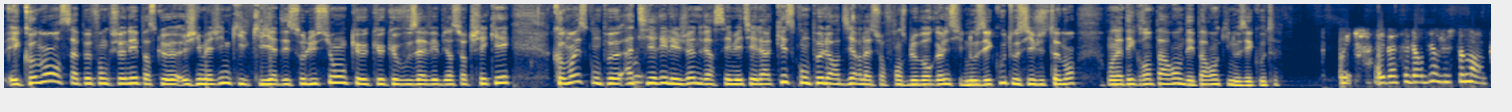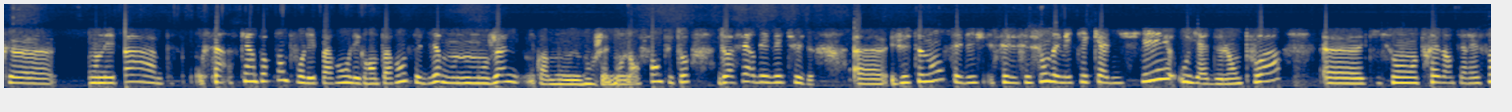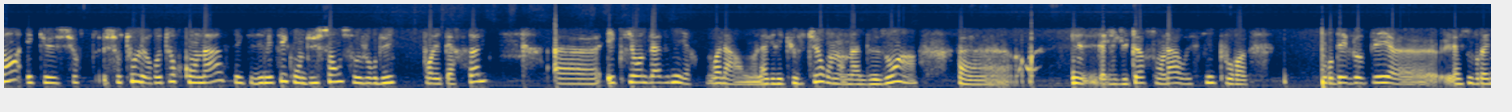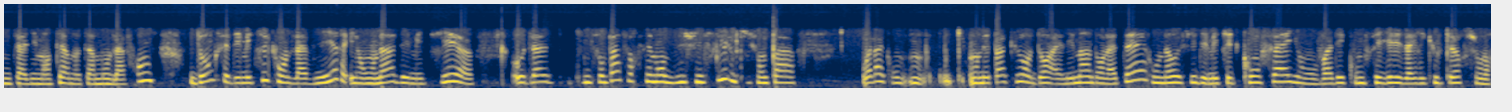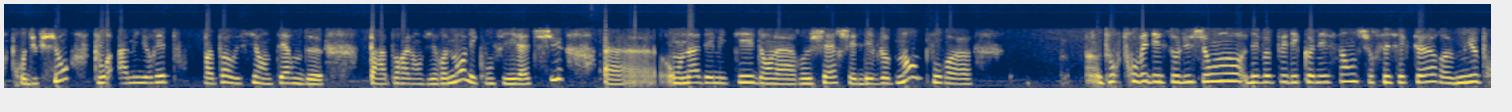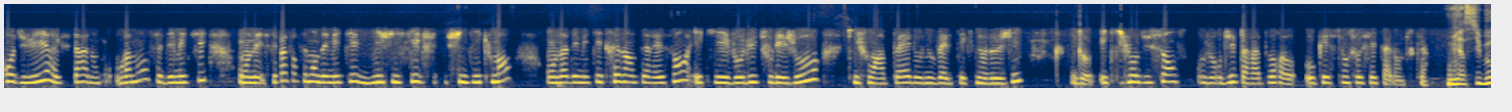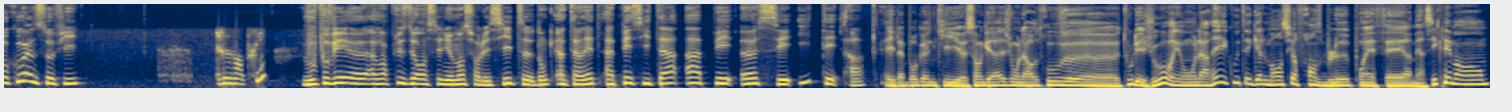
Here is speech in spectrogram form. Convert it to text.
Et comment ça peut fonctionner? Parce que j'imagine qu'il y a des solutions que, que, que, vous avez bien sûr checkées. Comment est-ce qu'on peut attirer les jeunes vers ces métiers-là? Qu'est-ce qu'on peut leur dire là sur France Bleu Bourgogne s'ils nous écoutent aussi justement On a des grands-parents, des parents qui nous écoutent? Oui, eh ben, c'est leur dire justement que on n'est pas. Ce qui est important pour les parents ou les grands-parents, c'est de dire mon, jeune, quoi, mon, jeune, mon enfant plutôt, doit faire des études. Euh, justement, c'est ce sont des métiers qualifiés où il y a de l'emploi, euh, qui sont très intéressants et que surtout le retour qu'on a, c'est que des métiers qui ont du sens aujourd'hui pour les personnes. Euh, et qui ont de l'avenir. Voilà, l'agriculture, on en a besoin. Hein. Euh, les agriculteurs sont là aussi pour pour développer euh, la souveraineté alimentaire, notamment de la France. Donc, c'est des métiers qui ont de l'avenir et on a des métiers euh, au-delà qui ne sont pas forcément difficiles, qui sont pas voilà, on n'est pas que dans les mains dans la terre, on a aussi des métiers de conseil, on va aller conseiller les agriculteurs sur leur production pour améliorer, pourquoi pas aussi en termes de, par rapport à l'environnement, les conseiller là-dessus. Euh, on a des métiers dans la recherche et le développement pour euh, pour trouver des solutions, développer des connaissances sur ces secteurs, euh, mieux produire, etc. Donc vraiment, c'est des métiers. On est, c'est pas forcément des métiers difficiles physiquement. On a des métiers très intéressants et qui évoluent tous les jours, qui font appel aux nouvelles technologies donc, et qui font du sens aujourd'hui par rapport aux questions sociétales en tout cas. Merci beaucoup Anne-Sophie. Je vous en prie. Vous pouvez euh, avoir plus de renseignements sur le site donc internet apecita a p e c i t a. Et la Bourgogne qui euh, s'engage, on la retrouve euh, tous les jours et on la réécoute également sur francebleu.fr. Merci Clément.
